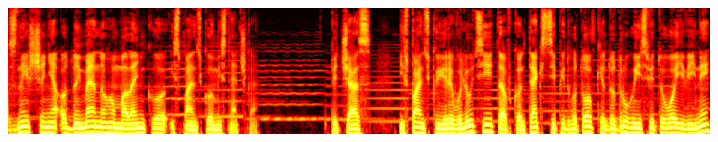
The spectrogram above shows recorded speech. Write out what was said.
знищення одноіменного маленького іспанського містечка. Під час Іспанської революції та в контексті підготовки до Другої світової війни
